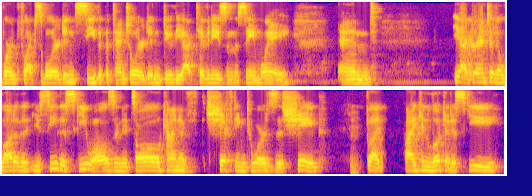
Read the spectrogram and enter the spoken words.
weren't flexible or didn't see the potential or didn't do the activities in the same way and yeah granted a lot of the you see the ski walls and it's all kind of shifting towards this shape hmm. but i can look at a ski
